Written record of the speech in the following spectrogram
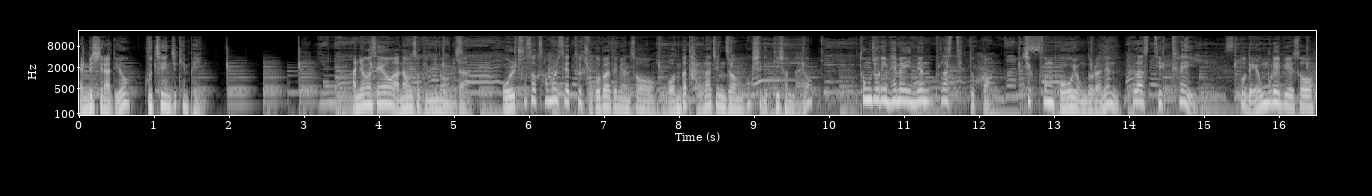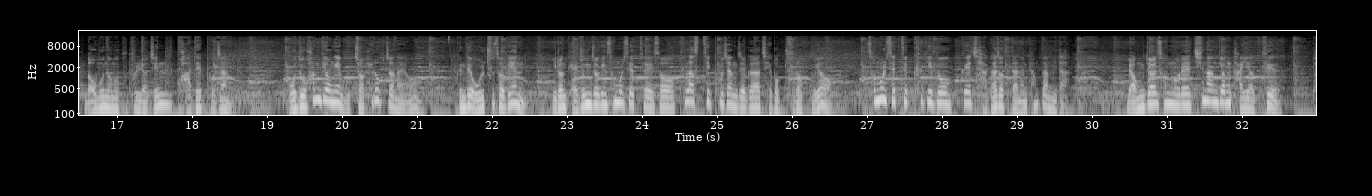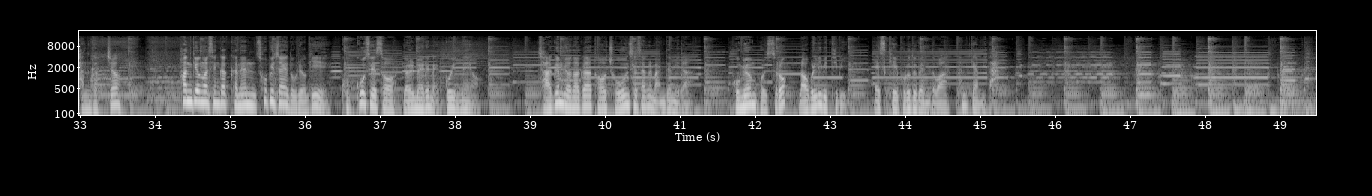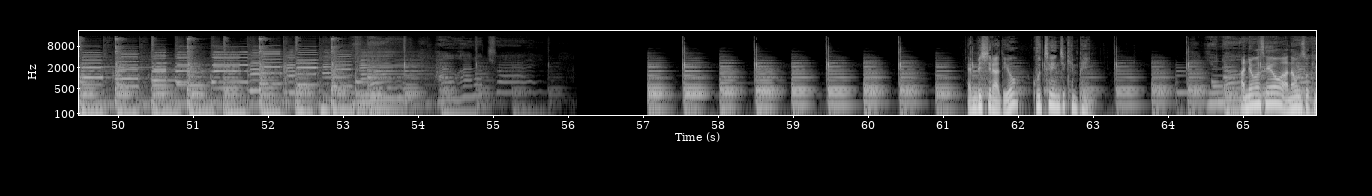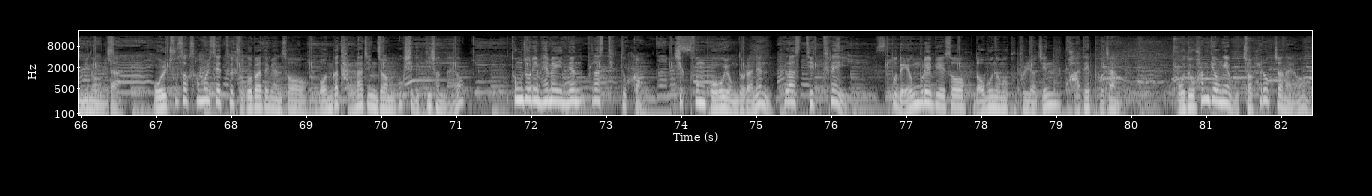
MBC 라디오 Good Change 캠페인 안녕하세요. 아나운서 김민호입니다. 올 추석 선물 세트 주고받으면서 뭔가 달라진 점 혹시 느끼셨나요? 통조림 햄에 있는 플라스틱 뚜껑, 식품 보호 용도라는 플라스틱 트레이, 또 내용물에 비해서 너무너무 부풀려진 과대 포장. 모두 환경에 무척 해롭잖아요. 근데 올 추석엔 이런 대중적인 선물 세트에서 플라스틱 포장재가 제법 줄었고요. 선물 세트 크기도 꽤 작아졌다는 평가입니다. 명절 선물의 친환경 다이어트 반갑죠? 환경을 생각하는 소비자의 노력이 곳곳에서 열매를 맺고 있네요. 작은 변화가 더 좋은 세상을 만듭니다. 보면 볼수록 lovely B tv SK 브로드밴드와 함께합니다. MBC 라디오 Good Change 캠페인 안녕하세요. 아나운서 김민호입니다. 올 추석 선물 세트 주고받으면서 뭔가 달라진 점 혹시 느끼셨나요? 통조림 햄에 있는 플라스틱 뚜껑, 식품 보호 용도라는 플라스틱 트레이, 또 내용물에 비해서 너무너무 부풀려진 과대 포장. 모두 환경에 무척 해롭잖아요.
